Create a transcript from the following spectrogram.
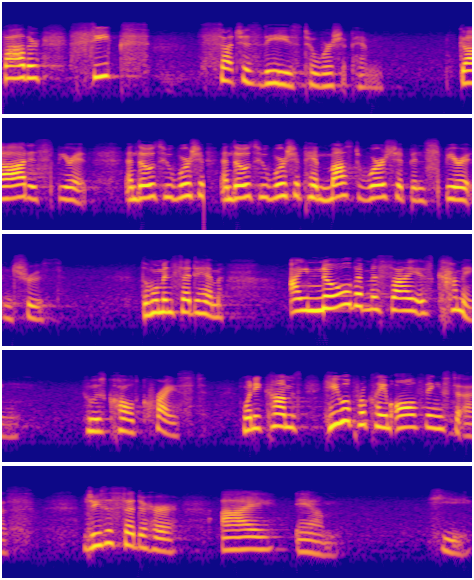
Father seeks such as these to worship him. God is spirit, and those who worship and those who worship him must worship in spirit and truth. The woman said to him, I know that Messiah is coming, who is called Christ. When he comes, he will proclaim all things to us. Jesus said to her, I am he,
